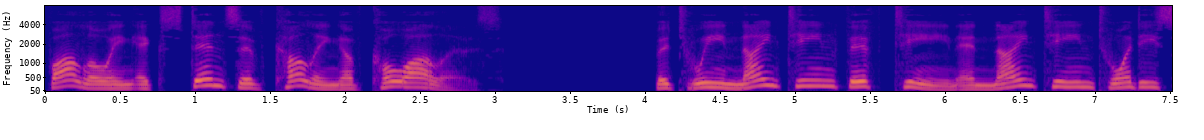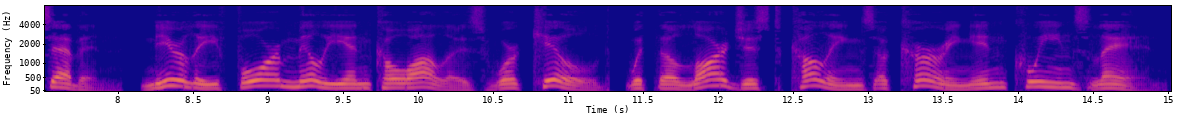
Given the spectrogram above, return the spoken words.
following extensive culling of koalas. Between 1915 and 1927, nearly 4 million koalas were killed, with the largest cullings occurring in Queensland.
